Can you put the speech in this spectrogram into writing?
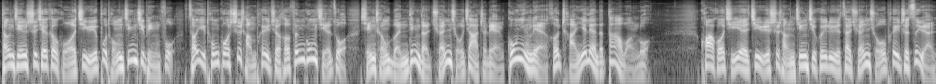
当今世界各国基于不同经济禀赋，早已通过市场配置和分工协作，形成稳定的全球价值链、供应链和产业链的大网络。跨国企业基于市场经济规律，在全球配置资源，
